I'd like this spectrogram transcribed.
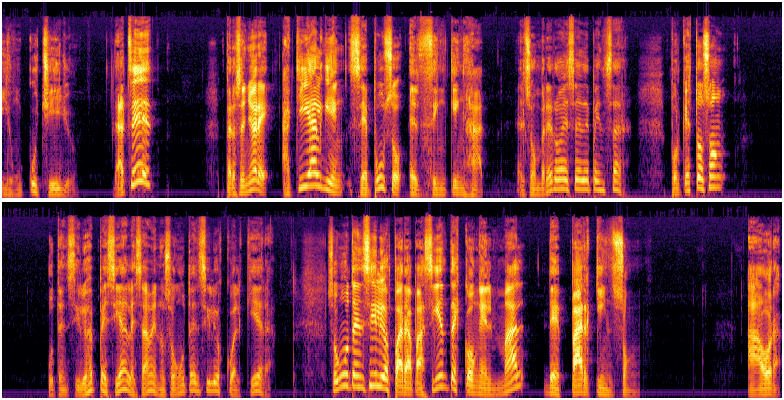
y un cuchillo. That's it. Pero señores, aquí alguien se puso el thinking hat, el sombrero ese de pensar. Porque estos son utensilios especiales, ¿saben? No son utensilios cualquiera. Son utensilios para pacientes con el mal de Parkinson. Ahora,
